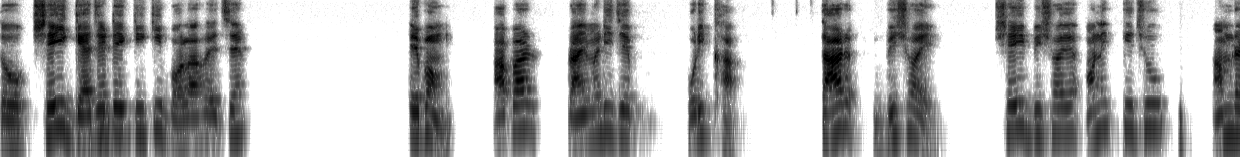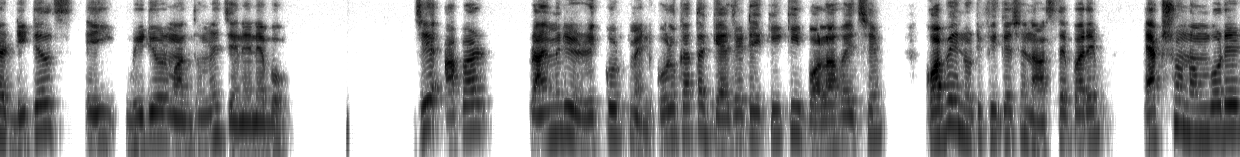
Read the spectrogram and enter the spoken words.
তো সেই গ্যাজেটে কি কি বলা হয়েছে? এবং আপার প্রাইমারি যে পরীক্ষা, তার বিষয়ে, সেই বিষয়ে অনেক কিছু আমরা ডিটেলস এই ভিডিওর মাধ্যমে জেনে নেব। যে আপার প্রাইমারি রিক্রুটমেন্ট কলকাতা গ্যাজেটে কি কি বলা হয়েছে? কবে নোটিফিকেশন আসতে পারে? একশো নম্বরের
